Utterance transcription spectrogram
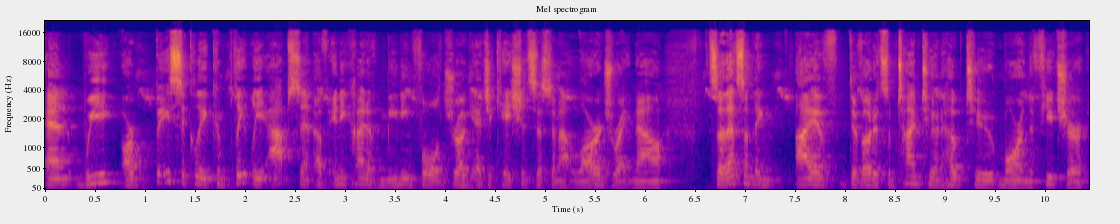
And we are basically completely absent of any kind of meaningful drug education system at large right now. So that's something I have devoted some time to and hope to more in the future.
